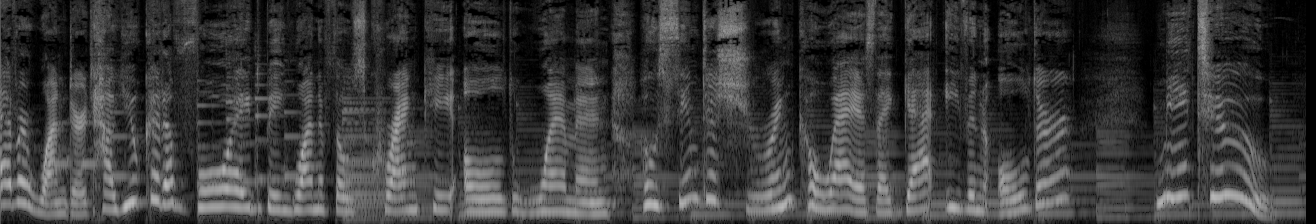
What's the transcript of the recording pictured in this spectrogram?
Ever wondered how you could avoid being one of those cranky old women who seem to shrink away as they get even older? Me too.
